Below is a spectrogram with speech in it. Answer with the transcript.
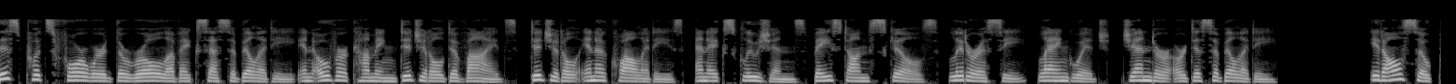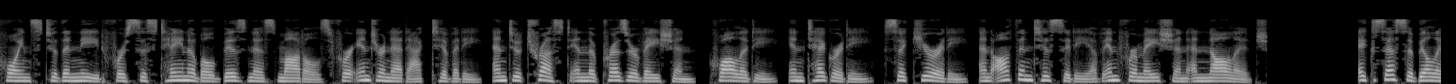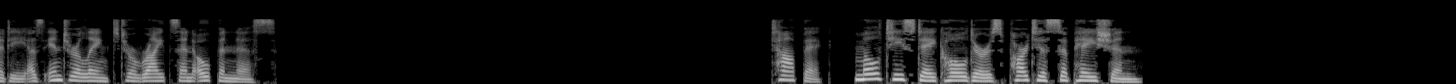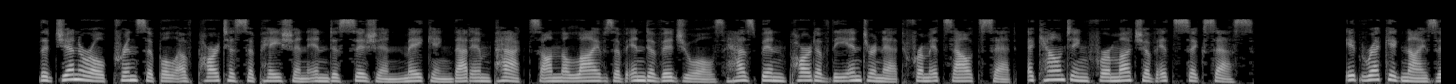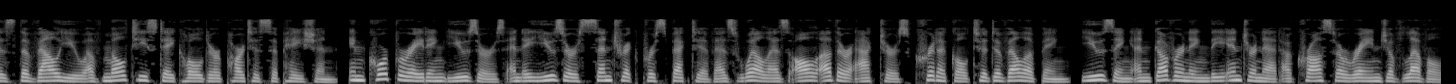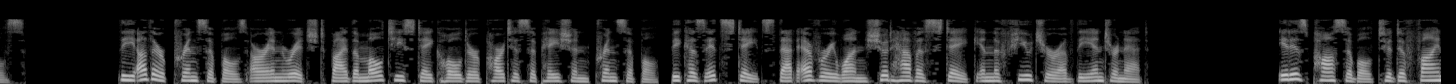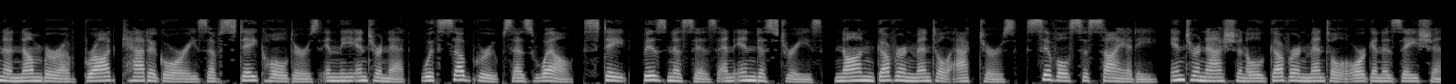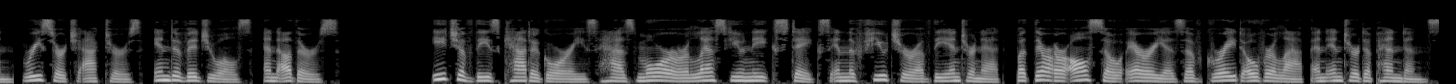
This puts forward the role of accessibility in overcoming digital divides, digital inequalities, and exclusions based on skills, literacy, language, gender or disability. It also points to the need for sustainable business models for Internet activity, and to trust in the preservation, quality, integrity, security, and authenticity of information and knowledge. Accessibility is interlinked to rights and openness. Topic: Multi-stakeholders participation. The general principle of participation in decision-making that impacts on the lives of individuals has been part of the Internet from its outset, accounting for much of its success. It recognizes the value of multi-stakeholder participation, incorporating users and a user-centric perspective as well as all other actors critical to developing, using and governing the Internet across a range of levels. The other principles are enriched by the multi-stakeholder participation principle, because it states that everyone should have a stake in the future of the Internet. It is possible to define a number of broad categories of stakeholders in the Internet, with subgroups as well, state, businesses and industries, non-governmental actors, civil society, international governmental organization, research actors, individuals, and others. Each of these categories has more or less unique stakes in the future of the Internet, but there are also areas of great overlap and interdependence.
